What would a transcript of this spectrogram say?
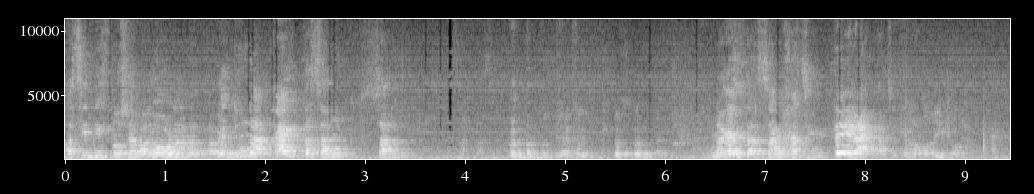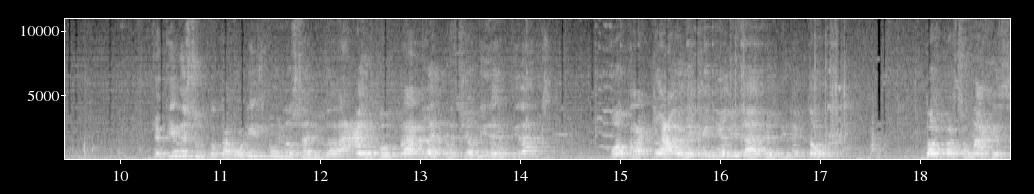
asimismo se valoran a través de una gaita san, una gaita San Jacintera, así que no lo digo, que tiene su protagonismo y nos ayudará a encontrar la expresión de identidad. Otra clave de genialidad del director. Dos personajes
